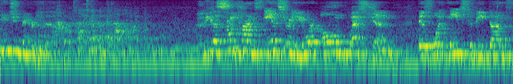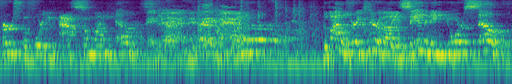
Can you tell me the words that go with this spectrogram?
did you marry them? Because sometimes answering your own question is what needs to be done first before you ask somebody else. Amen. Amen. Right? The Bible is very clear about examining yourself,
